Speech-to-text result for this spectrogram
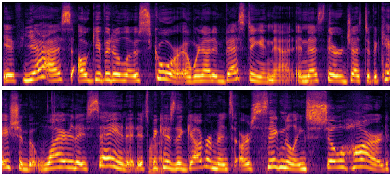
If yes, I'll give it a low score, and we're not investing in that. And that's their justification. But why are they saying it? It's because the governments are signaling so hard.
